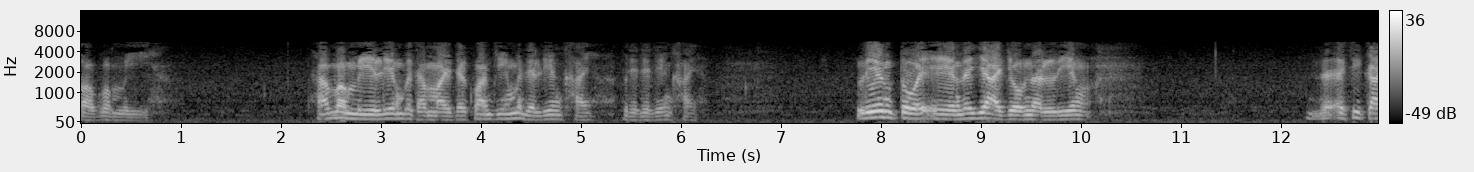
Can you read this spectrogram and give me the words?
ตอบว่ามี ถามว่ามีเลี้ยงไปทำไม แต่ความจริงไม่ได้เลี้ยงใครไม่ได้เลี้ยงใคร เลี้ยงตัวเองและญาติโยมนั่นเลี้ยงไอ้ที่การ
